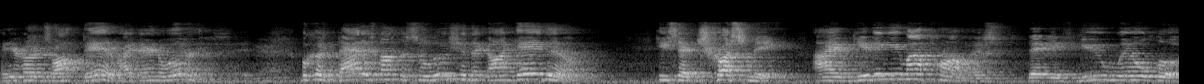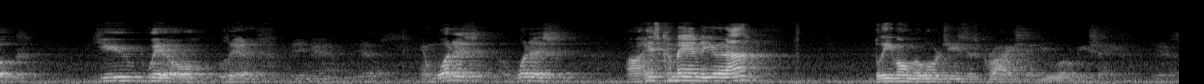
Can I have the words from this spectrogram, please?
And you're going to drop dead right there in the wilderness. Amen. Because that is not the solution that God gave them. He said, Trust me. I am giving you my promise that if you will look, you will live. Amen. Yes. And what is what is uh, his command to you and I? Believe on the Lord Jesus Christ and you will be saved. Yes.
